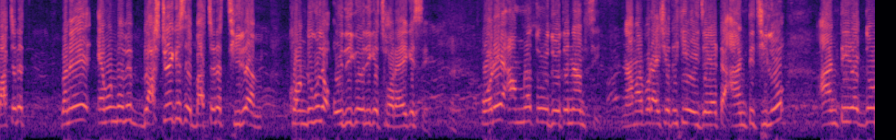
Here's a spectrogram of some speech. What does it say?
বাচ্চাটা মানে এমনভাবে ব্লাস্ট হয়ে গেছে, বাচ্চাটা ছিঁড়াম খণ্ডগুলো ওইদিকে ওইদিকে ছড়ায় গেছে। পরে আমরা তোর দুইতে নামছি, নামার পর আইসা দেখি এই জায়গায় একটা আন্টি ছিল। আন্টির একদম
